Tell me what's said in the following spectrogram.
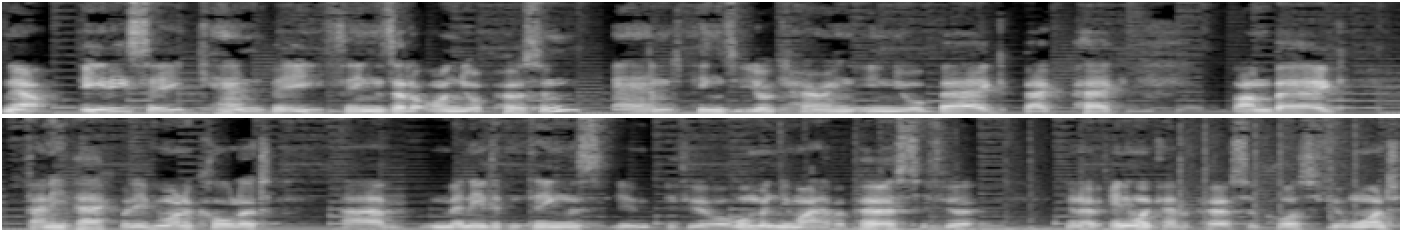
Now, EDC can be things that are on your person and things that you're carrying in your bag, backpack, bum bag, fanny pack, whatever you want to call it. Um, many different things. If you're a woman, you might have a purse. If you're, you know, anyone can have a purse, of course, if you want.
